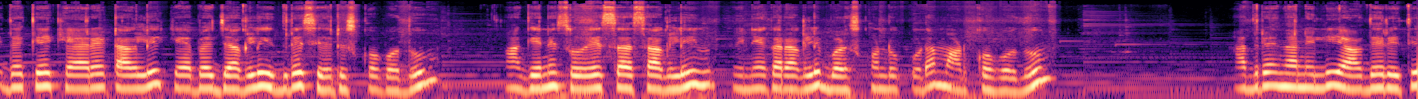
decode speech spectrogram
ಇದಕ್ಕೆ ಕ್ಯಾರೆಟ್ ಆಗಲಿ, ಕ್ಯಾಬೇಜ್ ಆಗಲಿ ಇದ್ದರೆ ಸೇರಿಸ್ಕೋಬೋದು. ಹಾಗೆಯೇ ಸೋಯಾ ಸಾಸ್ ಆಗಲಿ, ವಿನೆಗರ್ ಆಗಲಿ ಬಳಸ್ಕೊಂಡು ಕೂಡ ಮಾಡ್ಕೋಬೋದು. ಆದರೆ ನಾನಿಲ್ಲಿ ಯಾವುದೇ ರೀತಿ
